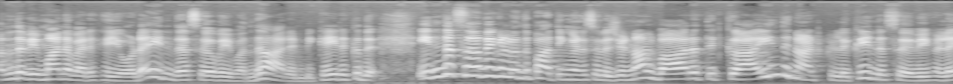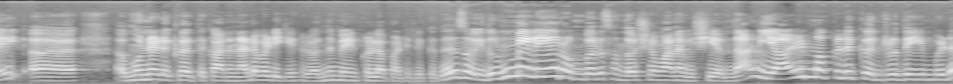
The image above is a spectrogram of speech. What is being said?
அந்த விமான வருகையோட இந்த சேவை வந்து ஆரம்பிக்க இருக்குது. இந்த சேவைகள் வந்து பார்த்தீங்கன்னு சொல்லி சொன்னால் வாரத்திற்கு ஐந்து நாட்களுக்கு இந்த சேவைகளை முன்னெடுக்கிறதுக்கான நடவடிக்கைகள் வந்து மேற்கொள்ளப்பட்டிருக்குது. ஸோ இது உண்மையிலேயே ரொம்ப ஒரு சந்தோஷமான விஷயம்தான். யாழ் மக்களுக்கு என்றதையும் விட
